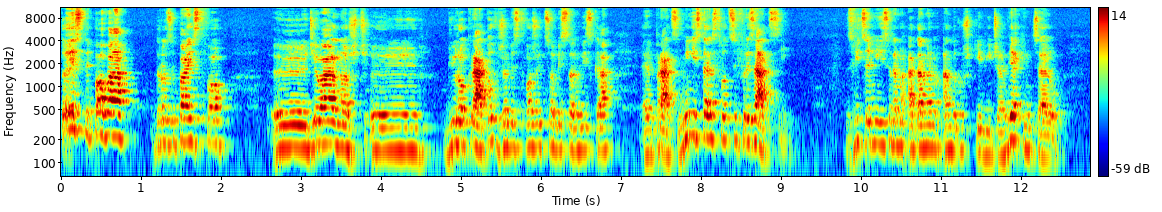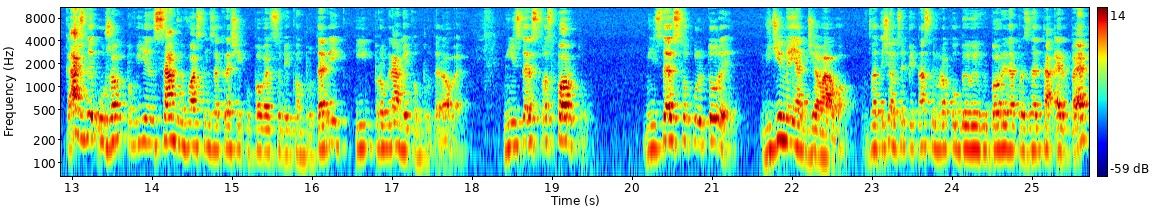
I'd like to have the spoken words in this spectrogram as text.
To jest typowa, drodzy Państwo, yy, działalność yy, biurokratów, żeby stworzyć sobie stanowiska e, pracy. Ministerstwo Cyfryzacji z wiceministrem Adamem Andruszkiewiczem. W jakim celu? Każdy urząd powinien sam we własnym zakresie kupować sobie komputery i- programy komputerowe. Ministerstwo Sportu, Ministerstwo Kultury. Widzimy jak działało. W 2015 roku były wybory na prezydenta RP.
